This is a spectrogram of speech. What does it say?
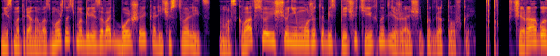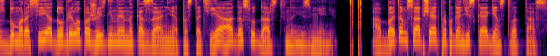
несмотря на возможность мобилизовать большее количество лиц. Москва все еще не может обеспечить их надлежащей подготовкой. Вчера Госдума России одобрила пожизненное наказание по статье о государственной измене. Об этом сообщает пропагандистское агентство ТАСС.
